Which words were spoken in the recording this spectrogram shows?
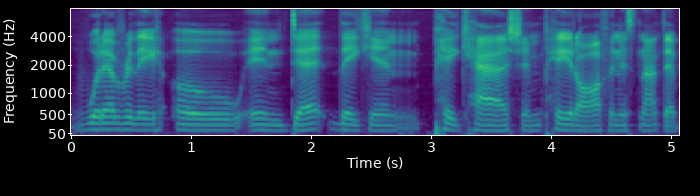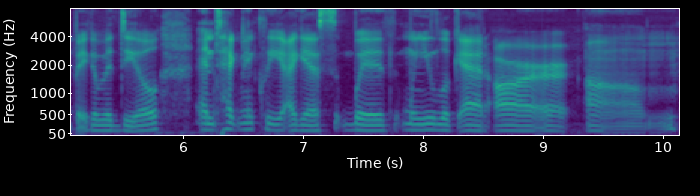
whatever they owe in debt they can pay cash and pay it off and it's not that big of a deal. And technically i guess with when you look at our um,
